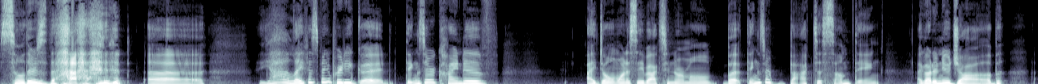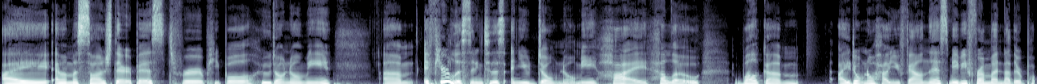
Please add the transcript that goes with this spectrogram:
so there's that. uh yeah, life has been pretty good. Things are kind of I don't want to say back to normal, but things are back to something. I got a new job. I am a massage therapist for people who don't know me. Um, if you're listening to this and you don't know me, hi, hello, welcome. I don't know how you found this, maybe from another po-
